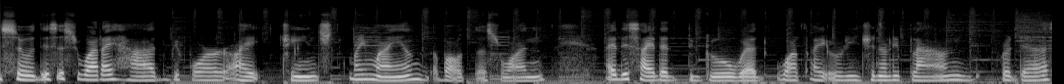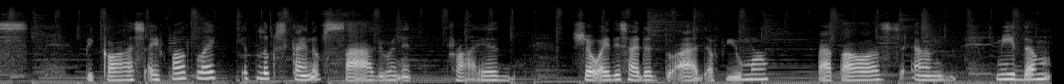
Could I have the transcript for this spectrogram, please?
So this is what I had before I changed my mind about this one. I decided to go with what I originally planned for this because I felt like it looks kind of sad when it dried. So I decided to add a few more petals and made them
